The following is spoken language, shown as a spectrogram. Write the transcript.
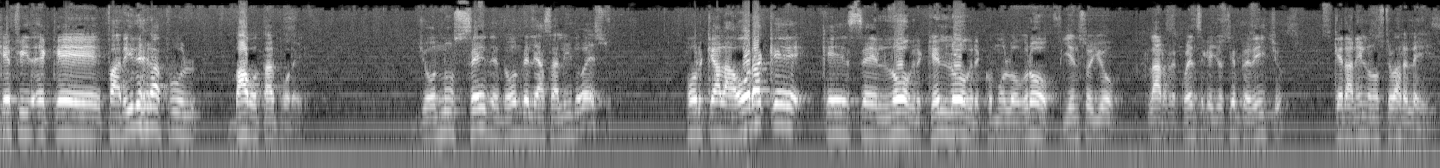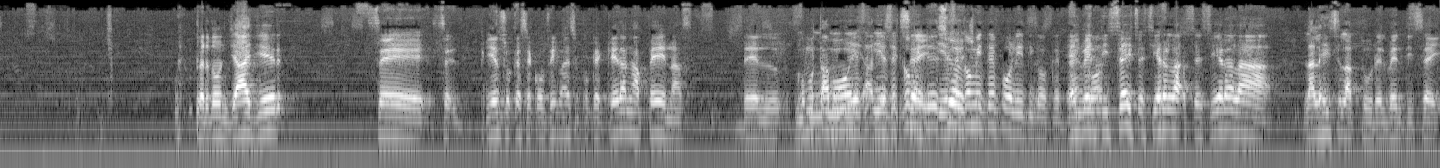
Que, Fide- que Farideh Raful va a votar por él. Yo no sé de dónde le ha salido eso. Porque a la hora que, que se logre, que él logre, como logró, pienso yo, claro, recuérdense que yo siempre he dicho que Danilo no se va a reelegir. Perdón, ya ayer se, se- pienso que se confirma eso porque quedan apenas del... ¿Cómo Y- estamos y hoy? ese- Y ese, 16. comité, y ese 18. comité político que El en contra- 26 se cierra la, se cierra la, la legislatura, el 26.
